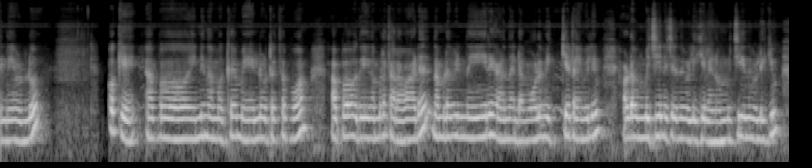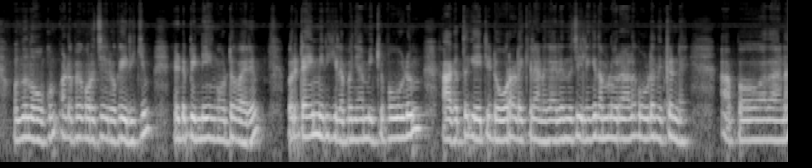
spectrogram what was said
എന്നേ ഉള്ളൂ. ഓക്കെ. അപ്പോൾ ഇനി നമുക്ക് മേളിലോട്ടൊക്കെ പോവാം. അപ്പോൾ ഇത് നമ്മുടെ തറവാട് നമ്മൾ നേരെ കാണുന്നുണ്ട്. മോൾ മിക്ക ടൈമിലും അവിടെ ഉമ്മച്ചീനെ ചെന്ന് വിളിക്കലാണ്. ഉമ്മച്ചി എന്ന് വിളിക്കും. ഒന്ന് നോക്കും. അവിടെ പോയി കുറച്ച് നേരമൊക്കെ ഇരിക്കും. എന്നിട്ട് പിന്നെ ഇങ്ങോട്ട് വരും. ഒരു ടൈം ഇരിക്കില്ല. അപ്പോൾ ഞാൻ മിക്കപ്പോഴും അകത്ത് കയറ്റി ഡോർ അടയ്ക്കലാണ്. കാര്യം എന്ന് വെച്ചാൽ ഇല്ലെങ്കിൽ നമ്മൾ ഒരാൾ കൂടെ നിൽക്കണ്ടേ അപ്പോൾ അതാണ്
